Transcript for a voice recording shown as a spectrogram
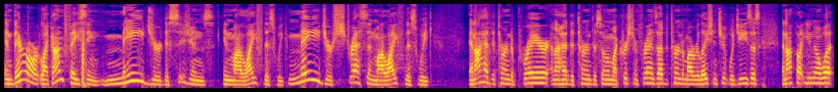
And there are, like, I'm facing major decisions in my life this week, major stress in my life this week and I had to turn to prayer and I had to turn to some of my Christian friends. I had to turn to my relationship with Jesus. And I thought, you know what?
